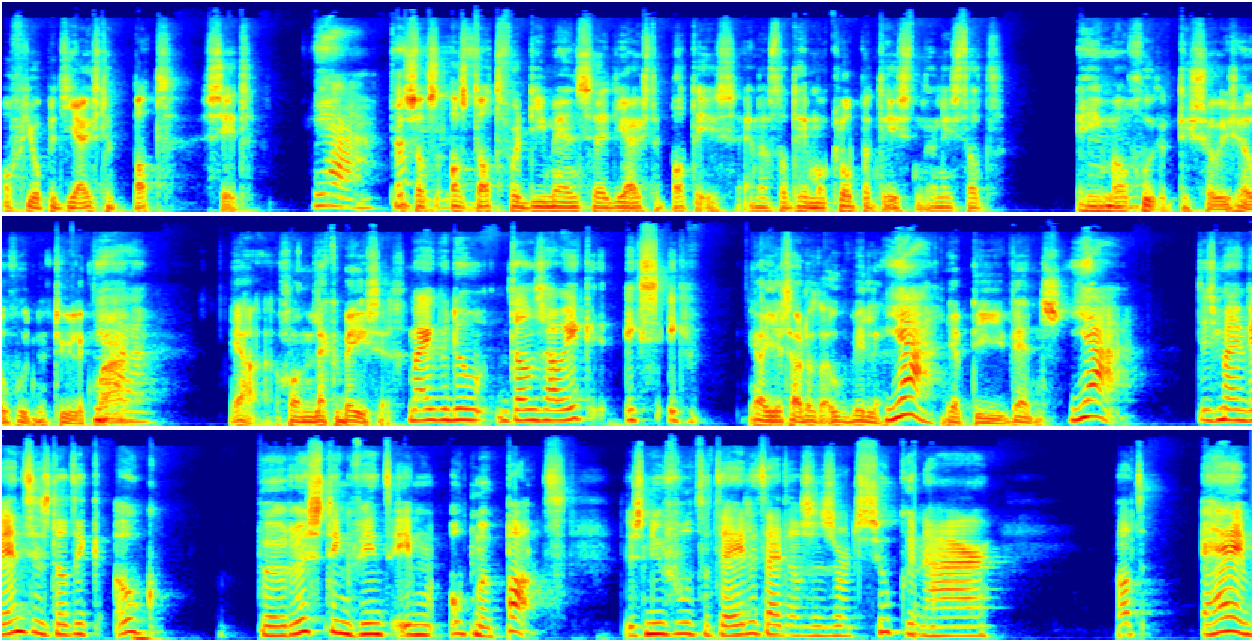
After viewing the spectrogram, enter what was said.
of je op het juiste pad zit. Ja, dat dus als, als dat voor die mensen het juiste pad is en als dat helemaal kloppend is, dan is dat helemaal Mhm. goed. Het is sowieso goed natuurlijk, maar Ja, ja, gewoon lekker bezig. maar ik bedoel, dan zou ik, ik, ik... Ja, je zou dat ook willen. Ja, Je hebt die wens. Ja, dus mijn wens is dat ik ook berusting vind in, op mijn pad. Dus nu voelt het de hele tijd als een soort zoeken naar wat. hé,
